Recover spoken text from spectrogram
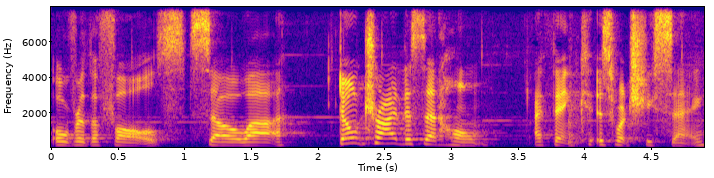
over the falls. So, uh, don't try this at home. I think, is what she's saying.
